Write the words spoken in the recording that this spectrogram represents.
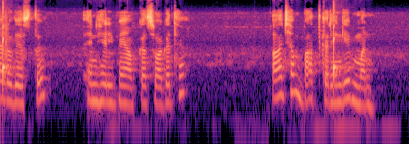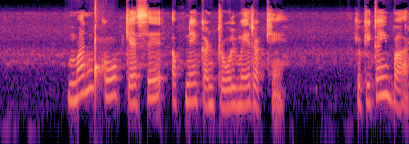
दोस्तों, इनहेल में आपका स्वागत है। आज हम बात करेंगे मन। मन को कैसे अपने कंट्रोल में रखें? क्योंकि कई बार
